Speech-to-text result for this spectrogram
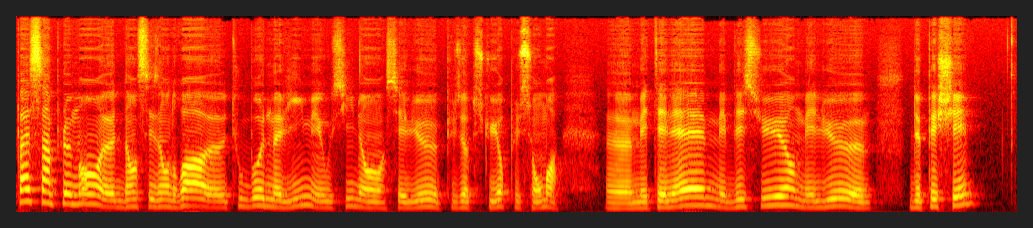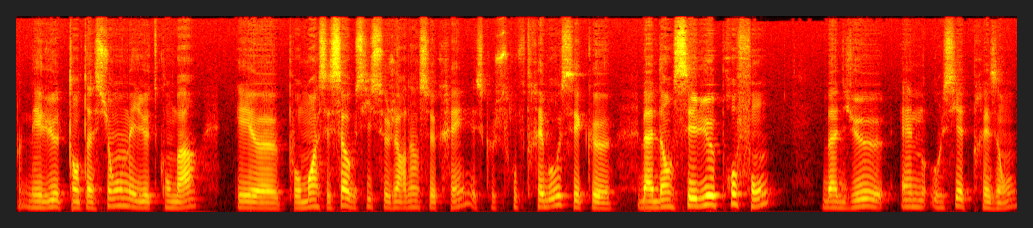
pas simplement dans ces endroits tout beaux de ma vie, mais aussi dans ces lieux plus obscurs, plus sombres. mes ténèbres, mes blessures, mes lieux de péché, mes lieux de tentation, mes lieux de combat. Et euh, pour moi, c'est ça aussi ce jardin secret. Et ce que je trouve très beau, c'est que bah, dans ces lieux profonds, bah, Dieu aime aussi être présent.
